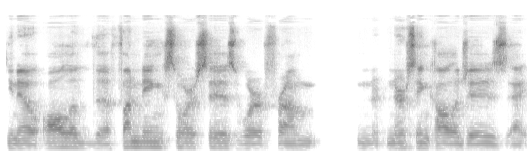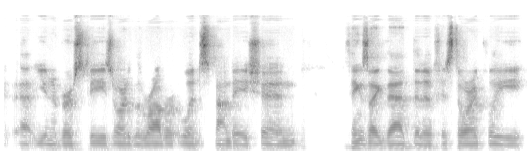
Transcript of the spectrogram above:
you know, all of the funding sources were from nursing colleges at, at universities or the Robert Woods Foundation, things like that that have historically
